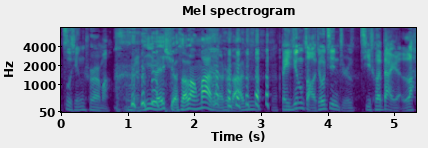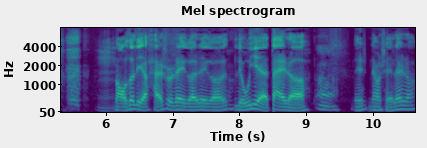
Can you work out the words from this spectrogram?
自行车嘛，嗯你以为血色浪漫呢是吧？北京早就禁止骑车带人了，嗯，脑子里还是这个这个刘烨带着嗯那那叫谁来着？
